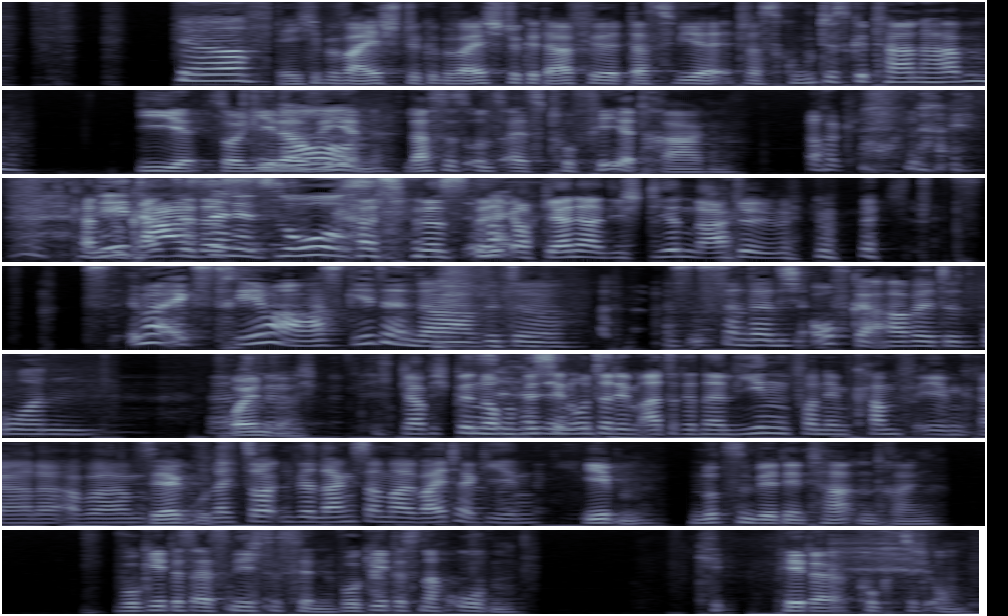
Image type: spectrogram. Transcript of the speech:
Ja. Welche Beweisstücke? Beweisstücke dafür, dass wir etwas Gutes getan haben? Die soll jeder Genau. sehen. Lass es uns als Trophäe tragen. Okay. Nein. Kann, was dir ist das, denn jetzt los? kannst dir das Ist immer- Steak auch gerne an die Stirn nageln, wenn du möchtest. Ist immer extremer. Was geht denn da, bitte? Was ist denn da nicht aufgearbeitet worden? Ja, Freunde. Ich, ich glaube, ich bin Diese noch ein bisschen Hölle. unter dem Adrenalin von dem Kampf eben gerade, aber Sehr gut. vielleicht sollten wir langsam mal weitergehen. Eben, nutzen wir den Tatendrang. Wo geht es als nächstes hin? Wo geht es nach oben? Peter guckt sich um.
